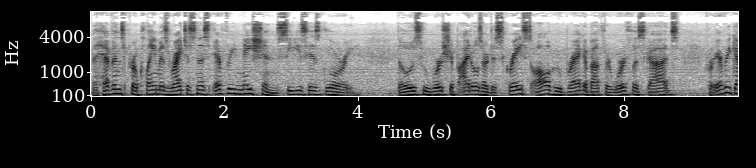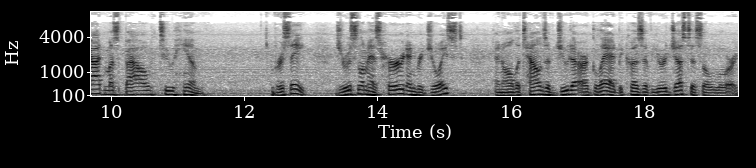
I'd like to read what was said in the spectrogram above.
The heavens proclaim his righteousness. Every nation sees his glory. Those who worship idols are disgraced, all who brag about their worthless gods, for every god must bow to him. Verse 8 Jerusalem has heard and rejoiced and all the towns of Judah are glad because of your justice, O Lord.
